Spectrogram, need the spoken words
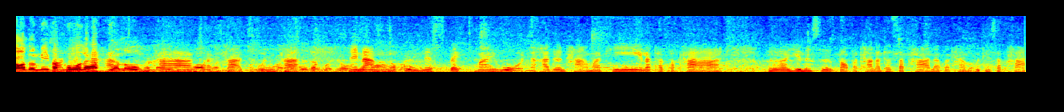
รอตรงนี้ตสัอกนครู่นี้นะครันะบคะเดี๋ยวรกอลุ่มภาคประชาชนค่ะ ในนามของกลุ่ม Respect My Vote นะคะ เดินทางมาที่รัฐสภา เพื่อยื่นหนังสือต่อประธานรัฐสภาและประธานวุฒิสภา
